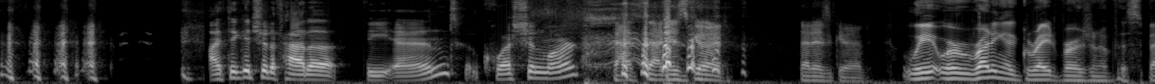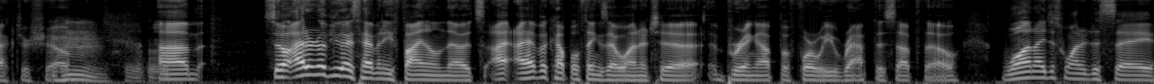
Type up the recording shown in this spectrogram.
I think it should have had a the end question mark. that that is good that is good We, we're running a great version of this Spectre show. Mm. Um, so I don't know if you guys have any final notes. I, I have a couple things I wanted to bring up before we wrap this up, though. One, I just wanted to say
